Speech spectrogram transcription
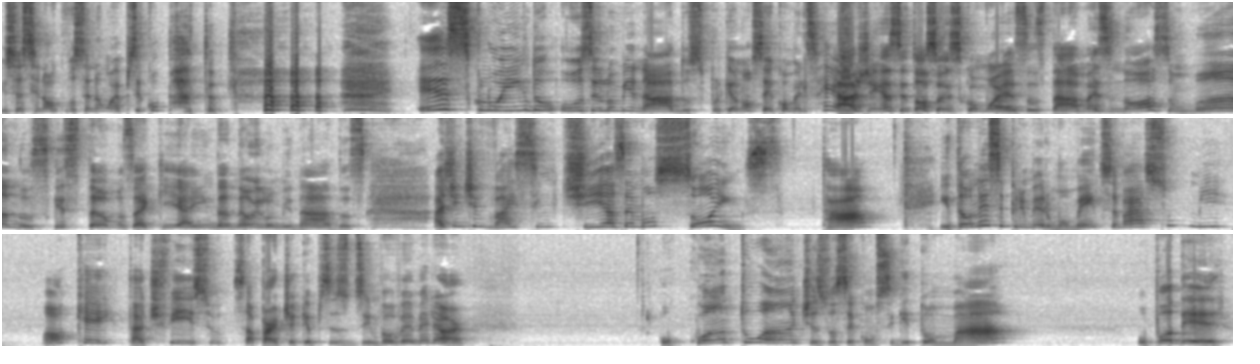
Isso é sinal que você não é psicopata. Excluindo os iluminados, porque eu não sei como eles reagem a situações como essas, tá? Mas nós humanos que estamos aqui ainda não iluminados, a gente vai sentir as emoções, tá? Então, nesse primeiro momento, você vai assumir: ok, tá difícil, essa parte aqui eu preciso desenvolver melhor. O quanto antes você conseguir tomar o poder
